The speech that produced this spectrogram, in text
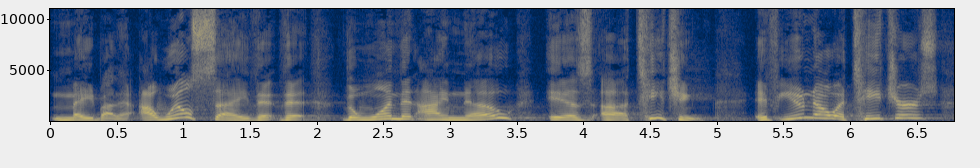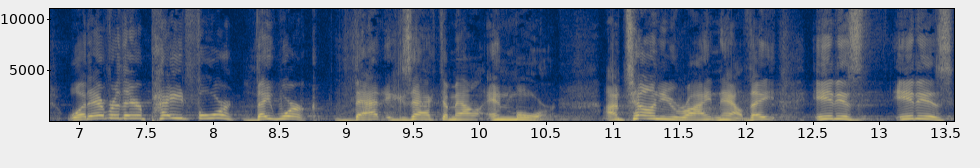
made by that. I will say that, that the one that I know is uh, teaching. If you know a teacher's, whatever they're paid for, they work that exact amount and more. I'm telling you right now, they, it is, it is,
